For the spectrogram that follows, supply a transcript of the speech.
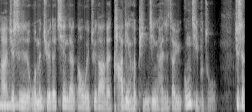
啊，就是我们觉得现在高维最大的卡点和瓶颈还是在于供给不足。就是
